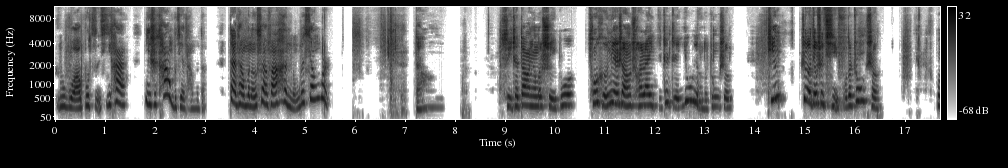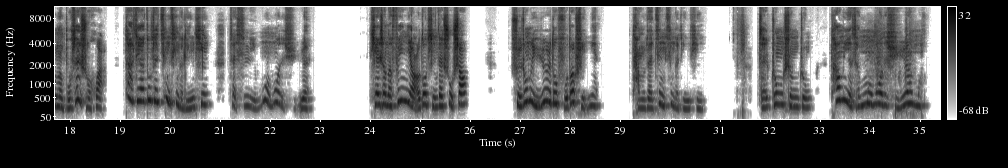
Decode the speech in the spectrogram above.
如果不仔细看，你是看不见它们的，但它们能散发很浓的香味儿。当，随着荡漾的水波，从河面上传来一阵阵悠扬的钟声。听，这就是祈福的钟声。我们不再说话，大家都在静静的聆听，在心里默默的许愿。天上的飞鸟都停在树梢，水中的鱼儿都浮到水面，它们在静静的聆听。在钟声中，他们也在默默的许愿吗？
